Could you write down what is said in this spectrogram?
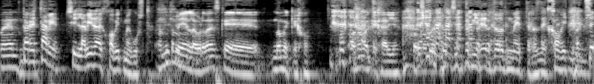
Bueno, Pero está bien. Sí, la vida de Hobbit me gusta. a mí también, la verdad es que no me quejo. O no me quejaría. por mides dos metros de Hobbit. ¿no? Sí,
